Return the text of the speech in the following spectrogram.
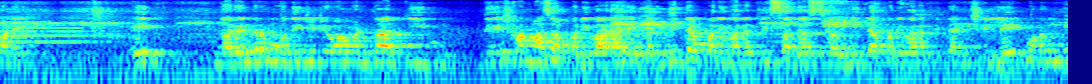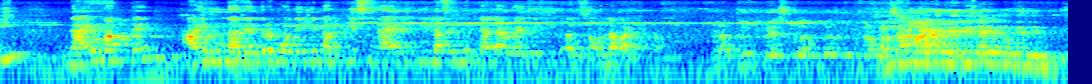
पण एक एक नरेंद्र मोदीजी जेव्हा म्हणतात की देश हा माझा परिवार आहे तर मी त्या परिवारातली सदस्य मी त्या परिवारातली त्यांची लेख म्हणून मी न्याय मागते आणि नरेंद्र मोदीजी नक्कीच न्याय देतील आणि त्याला वेळ देतील असं मला वाटतं. समजा वेळ दिली नाही मोदीजींनी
